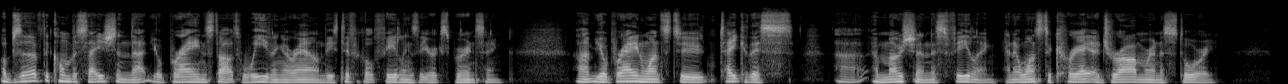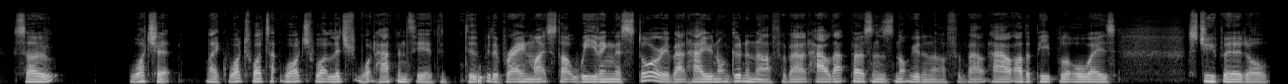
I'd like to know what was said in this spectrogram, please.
observe the conversation that your brain starts weaving around these difficult feelings that you're experiencing. Um, your brain wants to take this uh, emotion, this feeling, and it wants to create a drama and a story. So watch it. Like watch what watch what what happens here. The, the, the brain might start weaving this story about how you're not good enough, about how that person's not good enough, about how other people are always stupid or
